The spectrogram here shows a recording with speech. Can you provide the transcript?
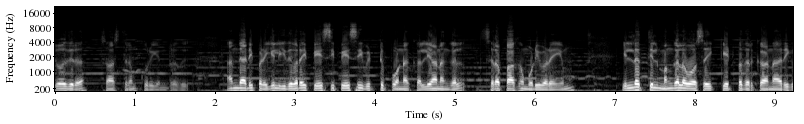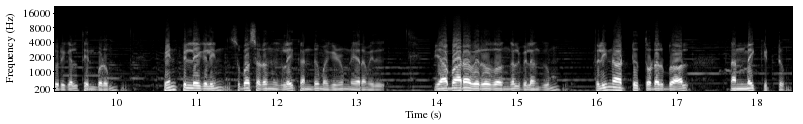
ஜோதிட சாஸ்திரம் கூறுகின்றது. அந்த அடிப்படையில் இதுவரை பேசி பேசி விட்டு போன கல்யாணங்கள் சிறப்பாக முடிவடையும். இல்லத்தில் மங்கள ஓசை கேட்பதற்கான அறிகுறிகள் தென்படும். பெண் பிள்ளைகளின் சுப சடங்குகளை கண்டு மகிழும் நேரம் இது. வியாபார விரோதங்கள் விளங்கும். வெளிநாட்டு தொடர்பால் நன்மை கிட்டும்.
